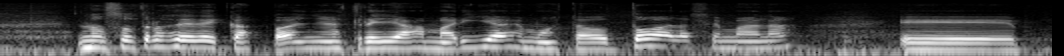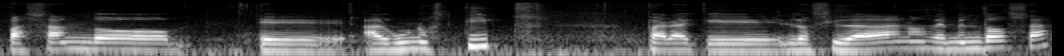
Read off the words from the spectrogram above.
Nosotros desde Campaña Estrellas Amarillas hemos estado toda la semana eh, pasando eh, algunos tips para que los ciudadanos de Mendoza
